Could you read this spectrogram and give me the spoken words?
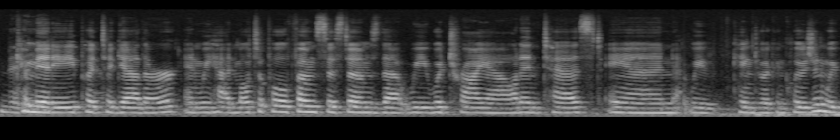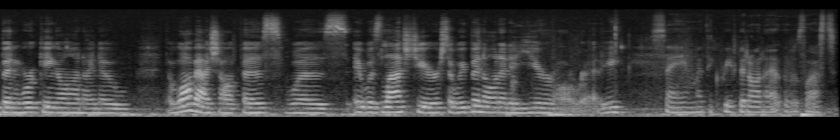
Committee. committee put together and we had multiple phone systems that we would try out and test and we came to a conclusion we've been working on i know the wabash office was it was last year so we've been on it a year already Same. I think we've been on it. It was last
